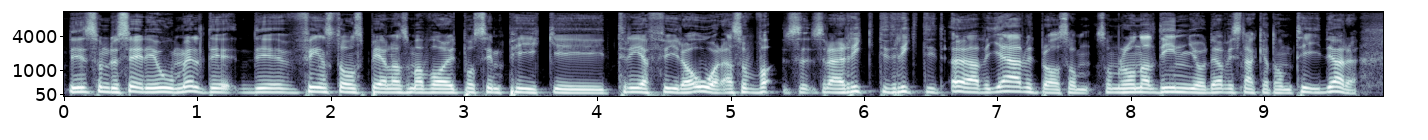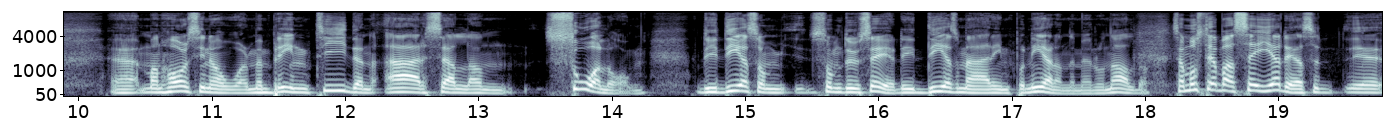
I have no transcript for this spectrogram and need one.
det är som du säger, det är omöjligt. Det, det finns de spelare som har varit på sin peak i 3-4 år, alltså sådär riktigt, riktigt överjävligt bra som, som Ronaldinho, det har vi snackat om tidigare. Eh, man har sina år, men brintiden är sällan så lång. Det är det som, som du säger, det är det som är imponerande med Ronaldo. Sen måste jag bara säga det, alltså, eh,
